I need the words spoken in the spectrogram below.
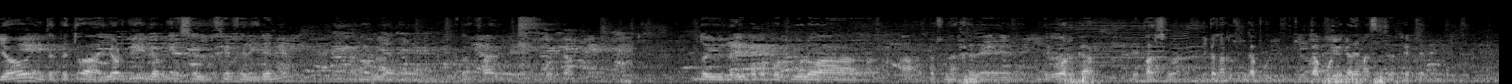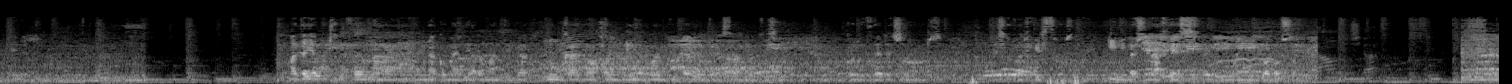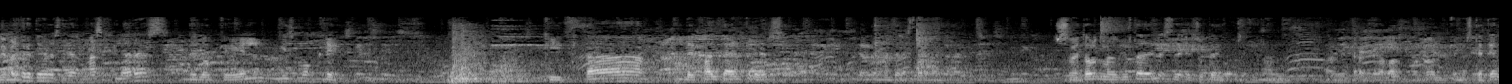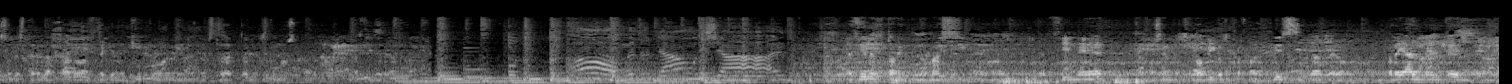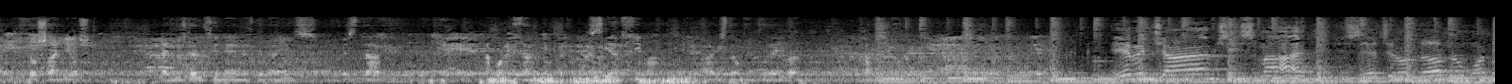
Yo interpreto a Jordi. Jordi es el jefe de Irene, la novia de Rafa, de Gorka. Doy, le doy un poco por culo al personaje de, de Gorka, de paso. El personaje es un capullo. Un capullo que además es el jefe de Me atraía mucho que fuera una, comedia romántica. Nunca he trabajado en comedia romántica me interesa muchísimo conocer esos, esos registros. Y mi personaje es muy goloso. Me parece que tiene las ideas más claras de lo que él mismo cree. Quizá le falta él creerse que realmente la está dando. Sobre todo lo que me gusta de él es, es su predisposición al, al, al trabajo, ¿no? El que no esté tenso, que esté relajado, hace que el equipo, el resto de actores estemos Oh, Mr. Downshine. El cine es más. Cine, como siempre, es tópicos, decir, pero realmente en, en dos años la industria del cine en este país está agonizando. Si encima a este aumento de IVA, Every time she smiled, she said don't love no one.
